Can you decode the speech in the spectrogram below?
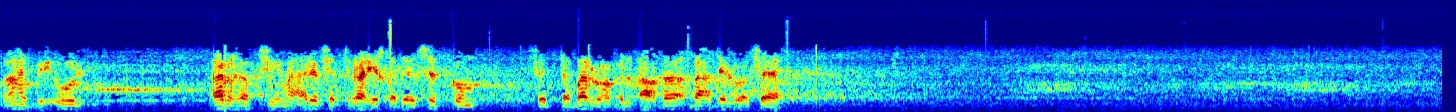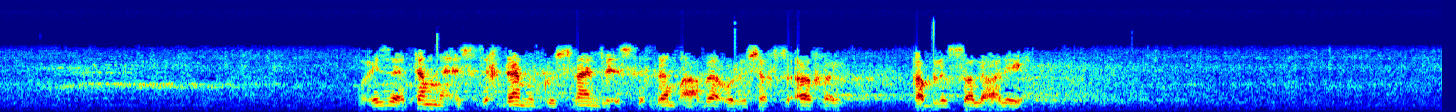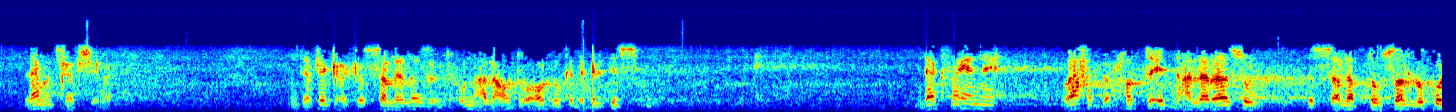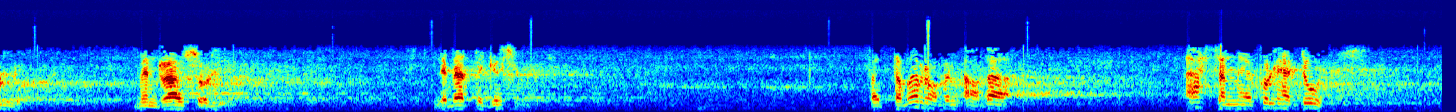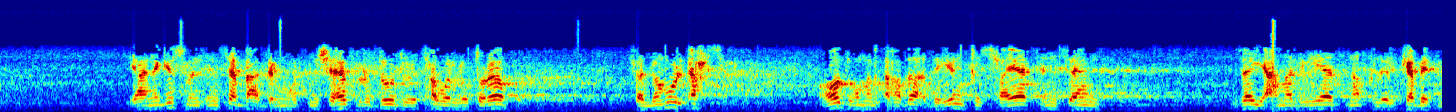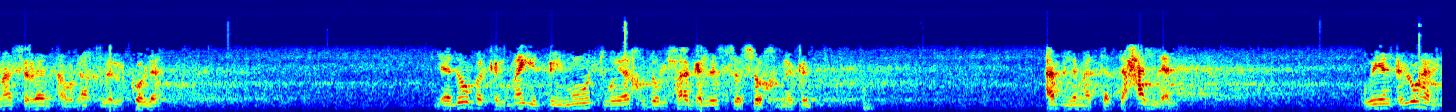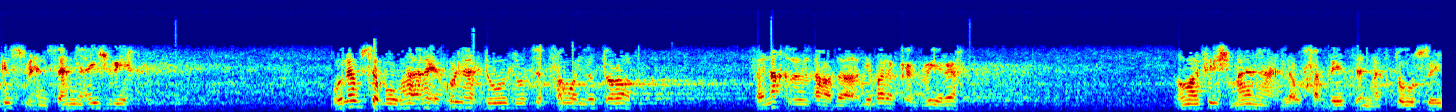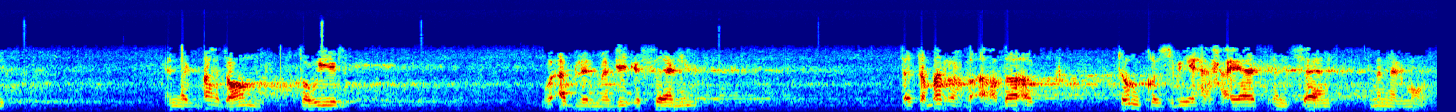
واحد بيقول أرغب في معرفة رأي قداستكم في التبرع بالأعضاء بعد الوفاة. وإذا تم استخدام الجثمان لاستخدام أعضائه لشخص آخر قبل الصلاة عليه. لا ما تخافش. بقى انت فكرك الصلاة لازم تكون على عضو عضو كده بالاسم. ده كفاية إن واحد بنحط إيدنا على راسه الصلاة بتوصل له كله. من راسه لباقي جسمه. فالتبرع بالأعضاء أحسن ما ياكلها الدود. يعني جسم الإنسان بعد الموت مش هياكل الدود ويتحول لتراب فاللي هو الأحسن. عضو من الأعضاء ده ينقذ حياة إنسان زي عمليات نقل الكبد مثلا أو نقل الكلى. يا دوبك الميت بيموت وياخدوا الحاجة لسه سخنة كده. قبل ما تتحلل وينقلوها لجسم إنسان يعيش بيها. ولو سابوها هياكلها الدود وتتحول لتراب فنقل الأعضاء دي بركة كبيرة. وما فيش مانع لو حبيت إنك توصي إنك بعد عمر طويل وقبل المجيء الثاني تتبرع بأعضائك تنقذ بها حياة إنسان من الموت.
